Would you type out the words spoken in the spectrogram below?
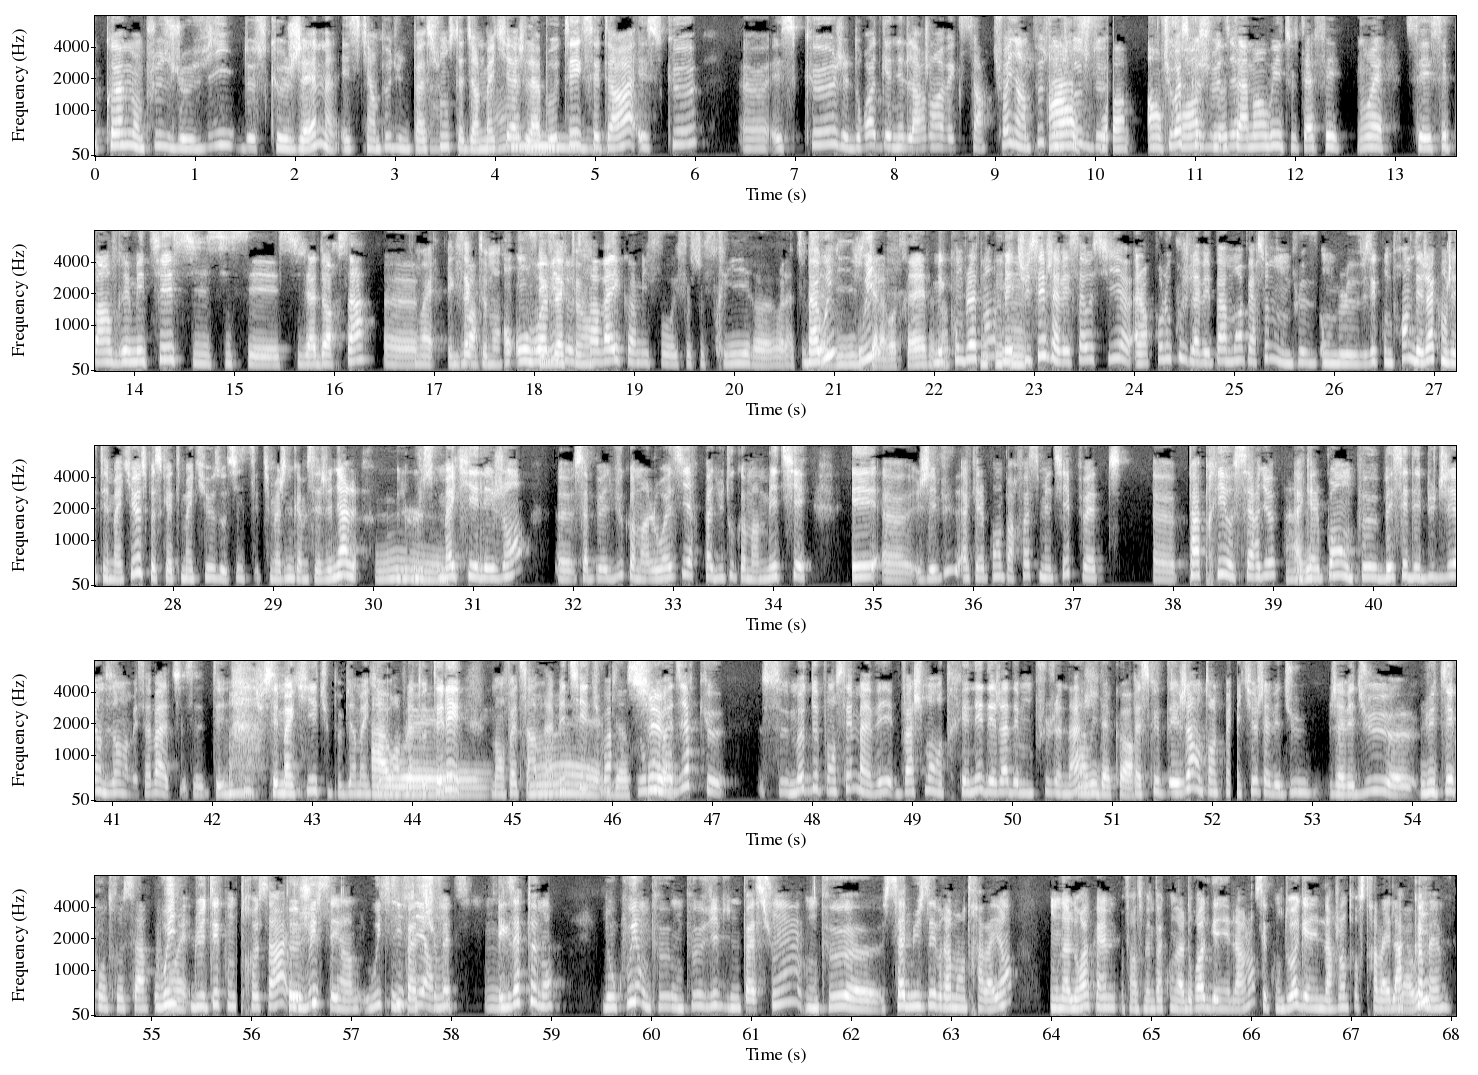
comme en plus je vis de ce que j'aime et ce qui est un peu d'une passion, ah. c'est-à-dire le maquillage, la beauté, etc. Est-ce que euh, est-ce que j'ai le droit de gagner de l'argent avec ça? Tu vois, il y a un peu ce ah, truc de. En tu vois ce que je veux notamment, oui, tout à fait. Ouais, c'est c'est pas un vrai métier si si c'est si j'adore ça. Euh, ouais, exactement. On, voit vite le travail comme il faut il faut souffrir, euh, voilà, toute bah oui, vie jusqu'à la retraite. Mais complètement. Mm, mm, mais mm. tu sais, j'avais ça aussi. Euh, alors pour le coup, je l'avais pas moi personne, on me, on me le faisait comprendre déjà quand j'étais maquilleuse, parce qu'être maquilleuse aussi, t'imagines comme c'est génial. maquiller les gens. Euh, ça peut être vu comme un loisir, pas du tout comme un métier. Et euh, j'ai vu à quel point parfois ce métier peut être euh, pas pris au sérieux, ah à quel point on peut baisser des budgets en disant non mais ça va, t'es une fille, tu sais maquiller, tu peux bien maquiller ah pour un plateau télé, mais en fait c'est un vrai métier, tu vois. Donc on va dire que ce mode de pensée m'avait vachement entraîné déjà dès mon plus jeune âge. Ah oui, d'accord. Parce que déjà en tant que maquilleuse, j'avais dû, j'avais dû euh, lutter contre ça. Oui, lutter contre ça. et oui, c'est un, oui, c'est une passion. En fait. Mm. Exactement. Donc oui, on peut, on peut vivre d'une passion, on peut euh, s'amuser vraiment en travaillant on a le droit quand même, enfin, c'est même pas qu'on a le droit de gagner de l'argent, c'est qu'on doit gagner de l'argent pour ce travail-là bah quand même.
